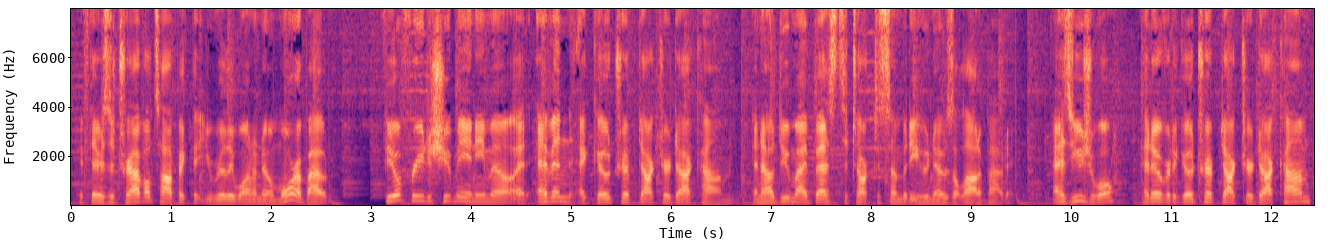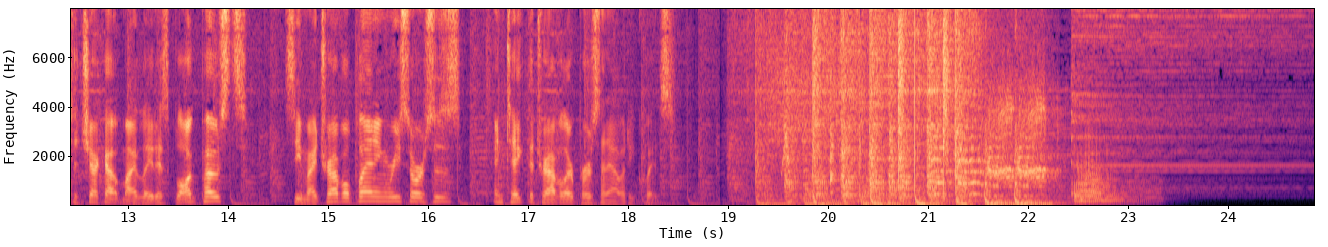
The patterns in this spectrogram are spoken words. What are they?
If there's a travel topic that you really want to know more about, feel free to shoot me an email at evan at gotripdoctor.com and I'll do my best to talk to somebody who knows a lot about it. As usual, head over to gotripdoctor.com to check out my latest blog posts, see my travel planning resources, and take the Traveler Personality Quiz.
